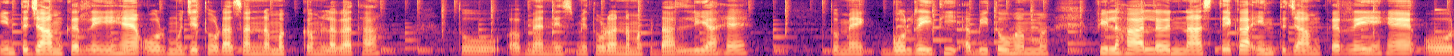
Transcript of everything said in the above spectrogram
इंतज़ाम कर रहे हैं और मुझे थोड़ा सा नमक कम लगा था तो अब मैंने इसमें थोड़ा नमक डाल लिया है। तो मैं बोल रही थी, अभी तो हम फ़िलहाल नाश्ते का इंतज़ाम कर रहे हैं और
